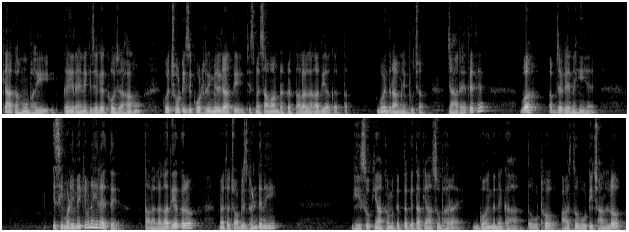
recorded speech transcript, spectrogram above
क्या कहूँ भाई, कहीं रहने की जगह खोज रहा हूँ। कोई छोटी सी कोठरी मिल जाती जिसमें सामान रखकर ताला लगा दिया करता। गोविंद राम ने पूछा, जहाँ रहते थे? वह अब जगह नहीं है। इसी मढ़ी में क्यों नहीं रहते? ताला लगा दिया करो, मैं तो चौबीस घंटे नहीं। घीसू की आँखों में कृतज्ञता के आँसू भर आए। गोविंद ने कहा तो उठो, आज तो बूटी छान लो।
